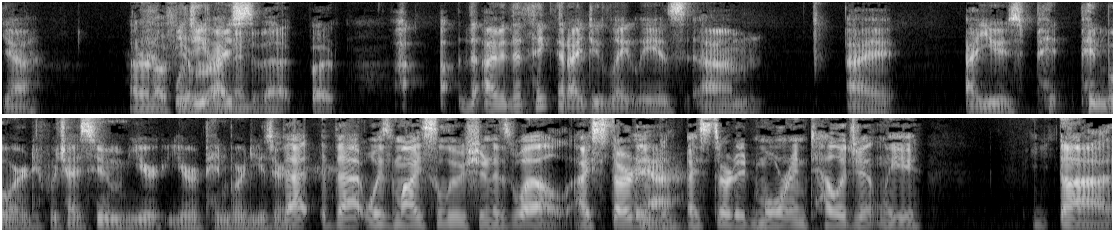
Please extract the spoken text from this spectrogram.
Yeah, I don't know if well, you ever ran I, into that, but the, I, the thing that I do lately is um, I I use pin, Pinboard, which I assume you're you're a Pinboard user. That that was my solution as well. I started yeah. I started more intelligently uh,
